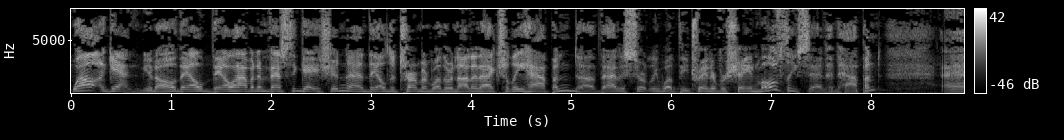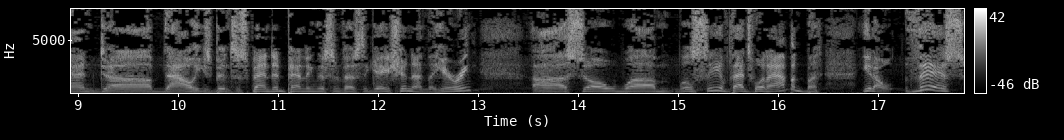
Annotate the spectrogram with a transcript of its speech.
Well, again, you know, they'll they'll have an investigation and they'll determine whether or not it actually happened. Uh, that is certainly what the trainer for Shane Mosley said had happened. And uh, now he's been suspended pending this investigation and the hearing. Uh, so um, we'll see if that's what happened. But, you know, this,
